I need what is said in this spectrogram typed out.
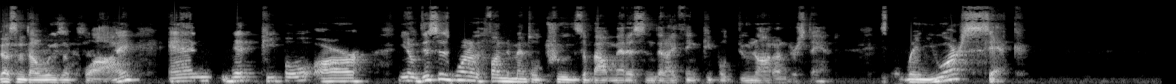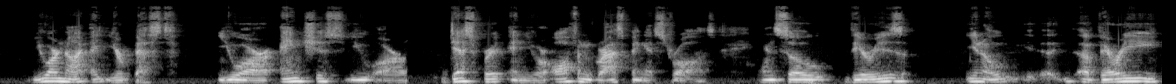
doesn't always apply, and that people are, you know, this is one of the fundamental truths about medicine that I think people do not understand. When you are sick, you are not at your best. You are anxious. You are desperate and you're often grasping at straws. And so there is you know, a very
